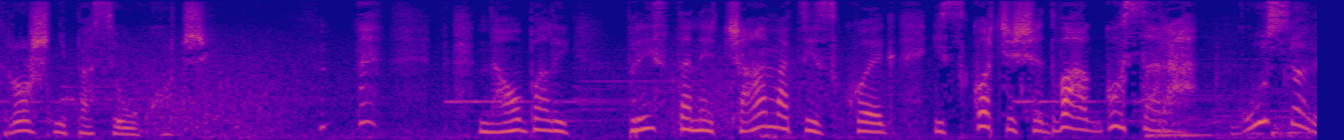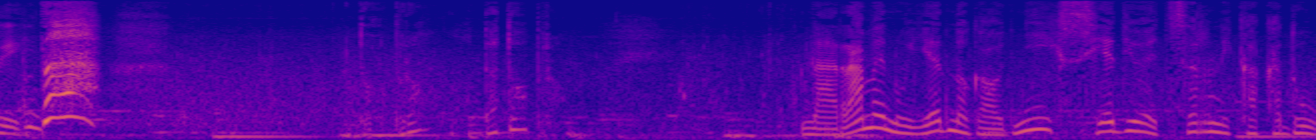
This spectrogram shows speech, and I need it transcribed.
krošnji pa se ukoči. Na obali pristane čamac iz kojeg iskočiše dva gusara. Gusari? Da, Dobro, onda dobro. Na ramenu jednoga od njih sjedio je crni kakadu,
